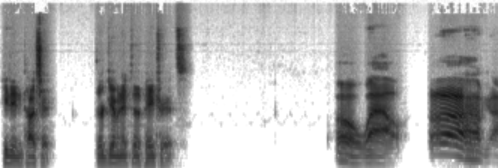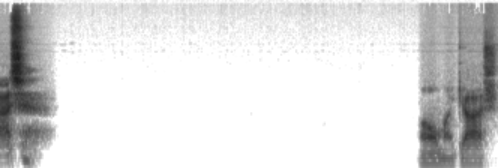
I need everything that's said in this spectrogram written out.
He didn't touch it. They're giving it to the Patriots. Oh wow. Oh gosh. Oh my gosh.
